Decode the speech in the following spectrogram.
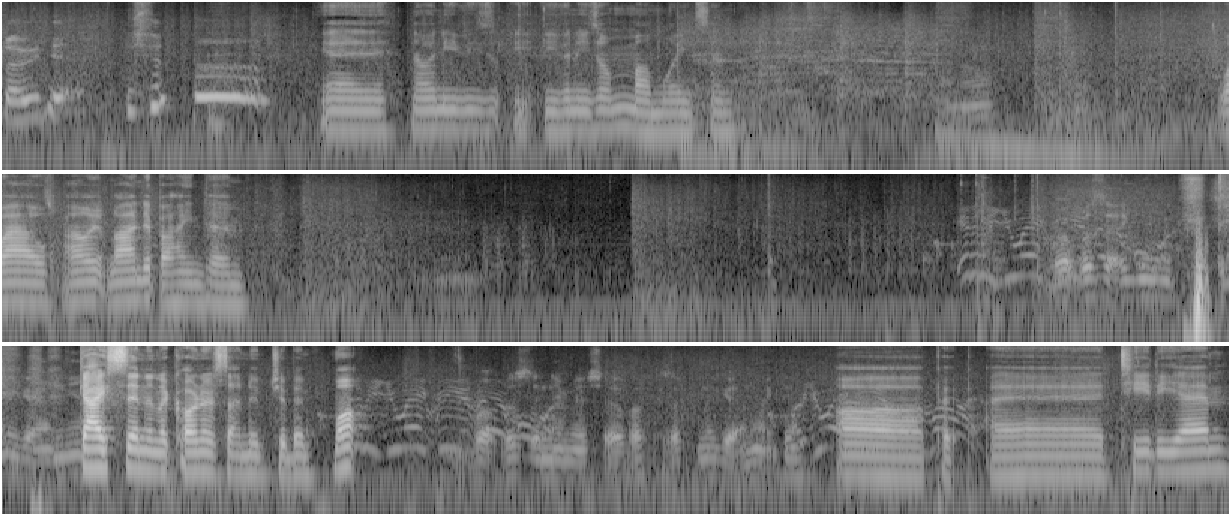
proud of it. Yeah, no one even even his own mum likes him. Wow, I landed behind him. What was it again? I couldn't get in yet. Guy sitting in the corner starting noob chipping. What? What was the name of the server? Because I couldn't get in that game. Uh, p- uh, TDM,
